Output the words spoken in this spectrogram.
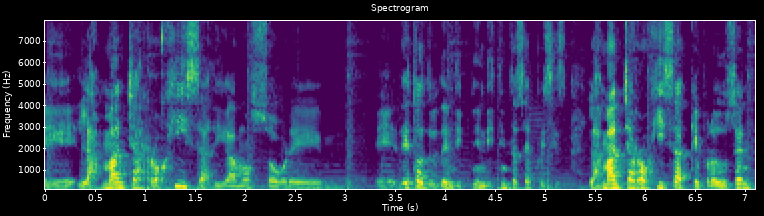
eh, las manchas rojizas, digamos, sobre... esto en, distintas especies. Las manchas rojizas que producen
